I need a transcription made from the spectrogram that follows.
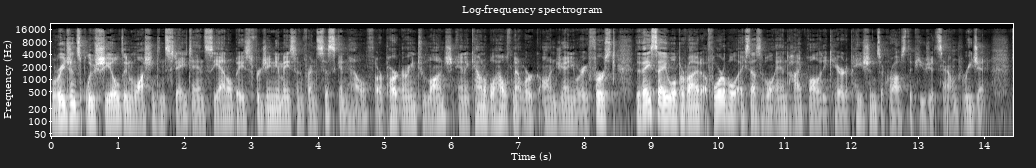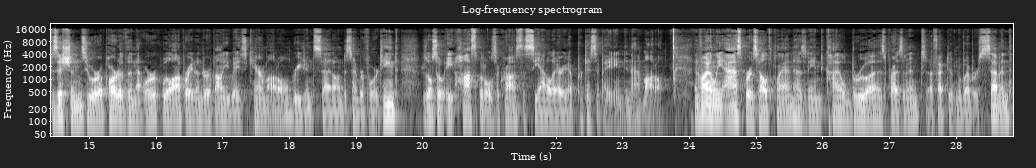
Well, Regence Blue Shield in Washington State and Seattle based Virginia Mason Franciscan Health are partnering to launch an accountable health network on January 1st that they say will provide affordable, accessible, and high quality care to patients across the Puget Sound region. Physicians who are a part of the network will operate under a value based care model, Regence said on December 14th. There's also eight hospitals across the Seattle area participating in that model. And finally, Aspirus Health Plan has named Kyle Brua as president effective November 7th.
